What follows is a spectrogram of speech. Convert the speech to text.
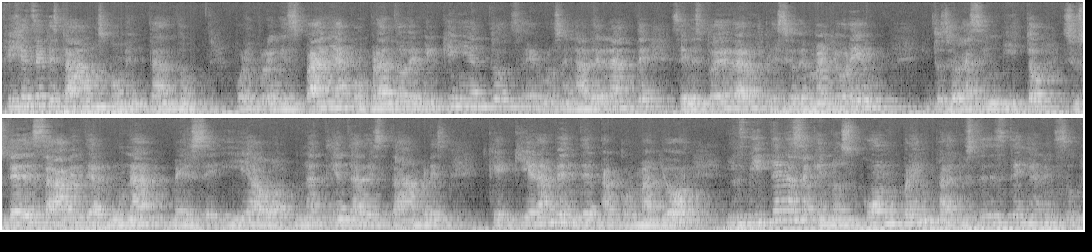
Fíjense que estábamos comentando, por ejemplo, en España, comprando de 1.500 euros en adelante, se les puede dar un precio de mayoreo. Entonces yo las invito, si ustedes saben de alguna mercería o alguna tienda de estambres que quieran vender al por mayor, invítenlas a que nos compren para que ustedes tengan en su,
